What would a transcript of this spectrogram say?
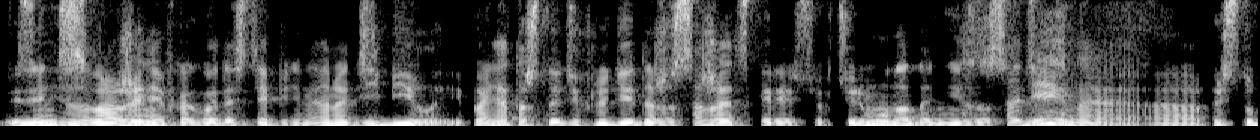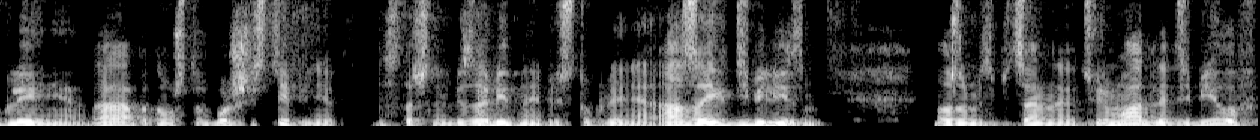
извините за выражение, в какой-то степени, наверное, дебилы. И понятно, что этих людей даже сажать, скорее всего, в тюрьму надо не за содеянное э, преступление, да, потому что в большей степени это достаточно безобидное преступление, а за их дебилизм. Должна быть специальная тюрьма для дебилов,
